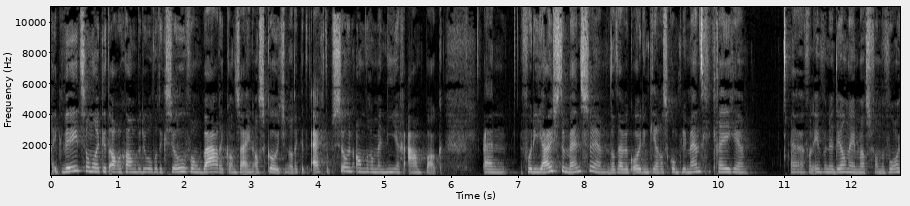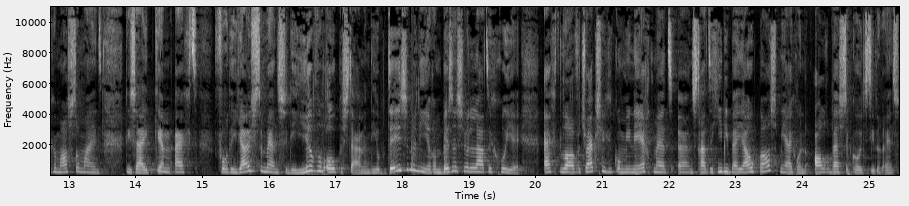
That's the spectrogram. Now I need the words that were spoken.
ik weet zonder dat ik het arrogant bedoel dat ik zo van waarde kan zijn als coach. Omdat ik het echt op zo'n andere manier aanpak. En voor de juiste mensen, dat heb ik ooit een keer als compliment gekregen uh, van een van de deelnemers van de vorige mastermind. Die zei: Kim, echt voor de juiste mensen die hiervoor openstaan en die op deze manier een business willen laten groeien. Echt love attraction gecombineerd met uh, een strategie die bij jou past. Ben jij gewoon de allerbeste coach die er is.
